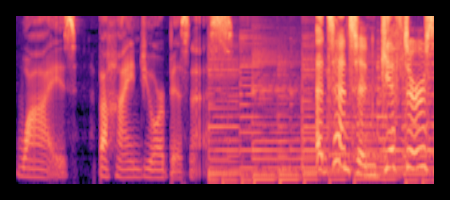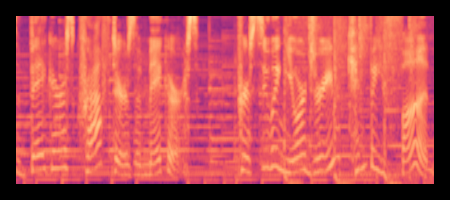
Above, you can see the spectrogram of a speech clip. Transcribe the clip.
whys behind your business. Attention, gifters, bakers, crafters, and makers. Pursuing your dream can be fun.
